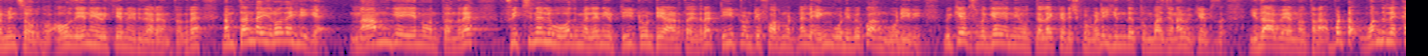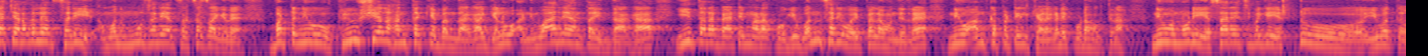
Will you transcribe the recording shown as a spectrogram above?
ಕಮಿನ್ಸ್ ಅವ್ರದ್ದು ಅವ್ರದ್ದು ಏನು ಹೇಳಿಕೆ ನೀಡಿದ್ದಾರೆ ಅಂತಂದ್ರೆ ನಮ್ಮ ತಂಡ ಇರೋದೇ ಹೀಗೆ. ನಮಗೆ ಏನು ಅಂತಂದ್ರೆ ಫಿಚ್ನಲ್ಲಿ ಹೋದ್ಮೇಲೆ ನೀವು ಟಿ ಟ್ವೆಂಟಿ ಆಡ್ತಾ ಇದ್ರೆ ಟಿ ಟ್ವೆಂಟಿ ಫಾರ್ಮೆಟ್ನಲ್ಲಿ ಹೆಂಗೆ ಹೊಡಿಬೇಕು ಹಂಗೆ ಹೊಡೀರಿ. ವಿಕೆಟ್ಸ್ ಬಗ್ಗೆ ನೀವು ತಲೆ ಕೆಡಿಸ್ಕೋಬೇಡಿ ಹಿಂದೆ ತುಂಬ ಜನ ವಿಕೆಟ್ಸ್ ಇದಾವೆ ಅನ್ನೋ ಥರ. ಬಟ್ ಒಂದು ಲೆಕ್ಕಾಚಾರದಲ್ಲಿ ಅದು ಸರಿ, ಒಂದು ಮೂರು ಸರಿ ಅದು ಸಕ್ಸಸ್ ಆಗಿದೆ. ಬಟ್ ನೀವು ಕ್ರೂಷಿಯಲ್ ಹಂತಕ್ಕೆ ಬಂದಾಗ, ಗೆಲುವು ಅನಿವಾರ್ಯ ಅಂತ ಇದ್ದಾಗ, ಈ ಥರ ಬ್ಯಾಟಿಂಗ್ ಮಾಡೋಕ್ಕೆ ಹೋಗಿ ಒಂದು ಸರಿ ವೈಫಲ್ಯ ಹೊಂದಿದ್ರೆ ನೀವು ಅಂಕಪಟ್ಟಿಲಿ ಕೆಳಗಡೆ ಕೂಡ ಹೋಗ್ತೀರಾ. ನೀವು ನೋಡಿ ಎಸ್ ಆರ್ ಎಚ್ ಬಗ್ಗೆ ಎಷ್ಟು ಇವತ್ತು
